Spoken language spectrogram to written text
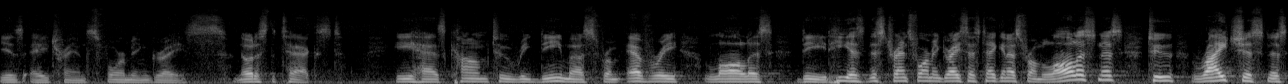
is a transforming grace. Notice the text. He has come to redeem us from every lawless deed. He has this transforming grace has taken us from lawlessness to righteousness.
